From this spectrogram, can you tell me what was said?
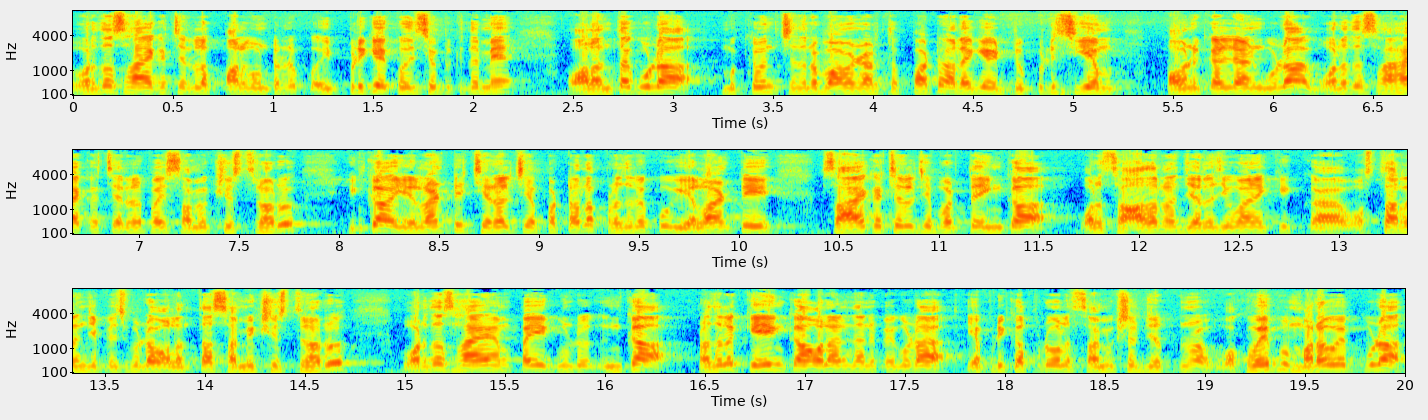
వరద సహాయక చర్యలో పాల్గొంటున్నారు ఇప్పటికే కొద్దిసేపటి క్రితమే వాళ్ళంతా కూడా ముఖ్యమంత్రి చంద్రబాబు నాయుడుతో పాటు అలాగే డిప్యూటీ సీఎం పవన్ కళ్యాణ్ కూడా వరద సహాయక చర్యలపై సమీక్షిస్తున్నారు. ఇంకా ఎలాంటి చర్యలు చేపట్టాలో? ప్రజలకు ఎలాంటి సహాయక చర్యలు చేపడితే ఇంకా వాళ్ళు సాధారణ జనజీవనానికి వస్తారని చెప్పేసి కూడా వాళ్ళంతా సమీక్షిస్తున్నారు. వరద సహాయంపై గుండు- ఇంకా ప్రజలకు ఏం కావాలనే దానిపై కూడా ఎప్పటికప్పుడు వాళ్ళు సమీక్షలు జరుపుతున్నారు. ఒకవైపు మరోవైపు కూడా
